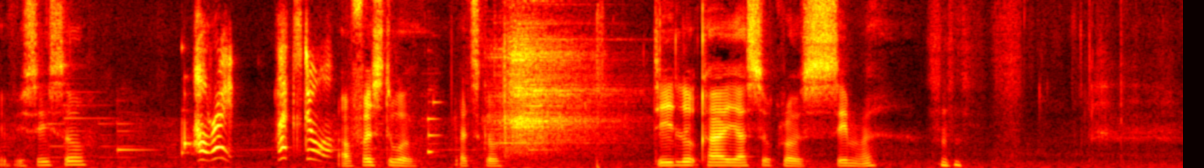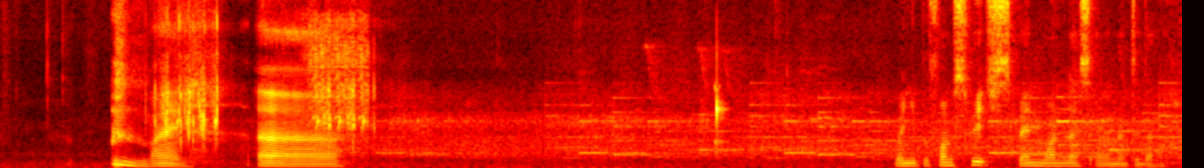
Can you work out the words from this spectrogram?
If you say so. Alright, let's duel. Our first duel. Let's go. Diluc Kaeya Sucrose. Same, huh? Man. Uh. When you perform switch, spend one less elemental die.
